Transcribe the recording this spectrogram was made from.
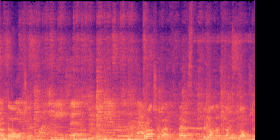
Ale dobrze. Proszę bardzo, teraz wyglądasz w końcu dobrze.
